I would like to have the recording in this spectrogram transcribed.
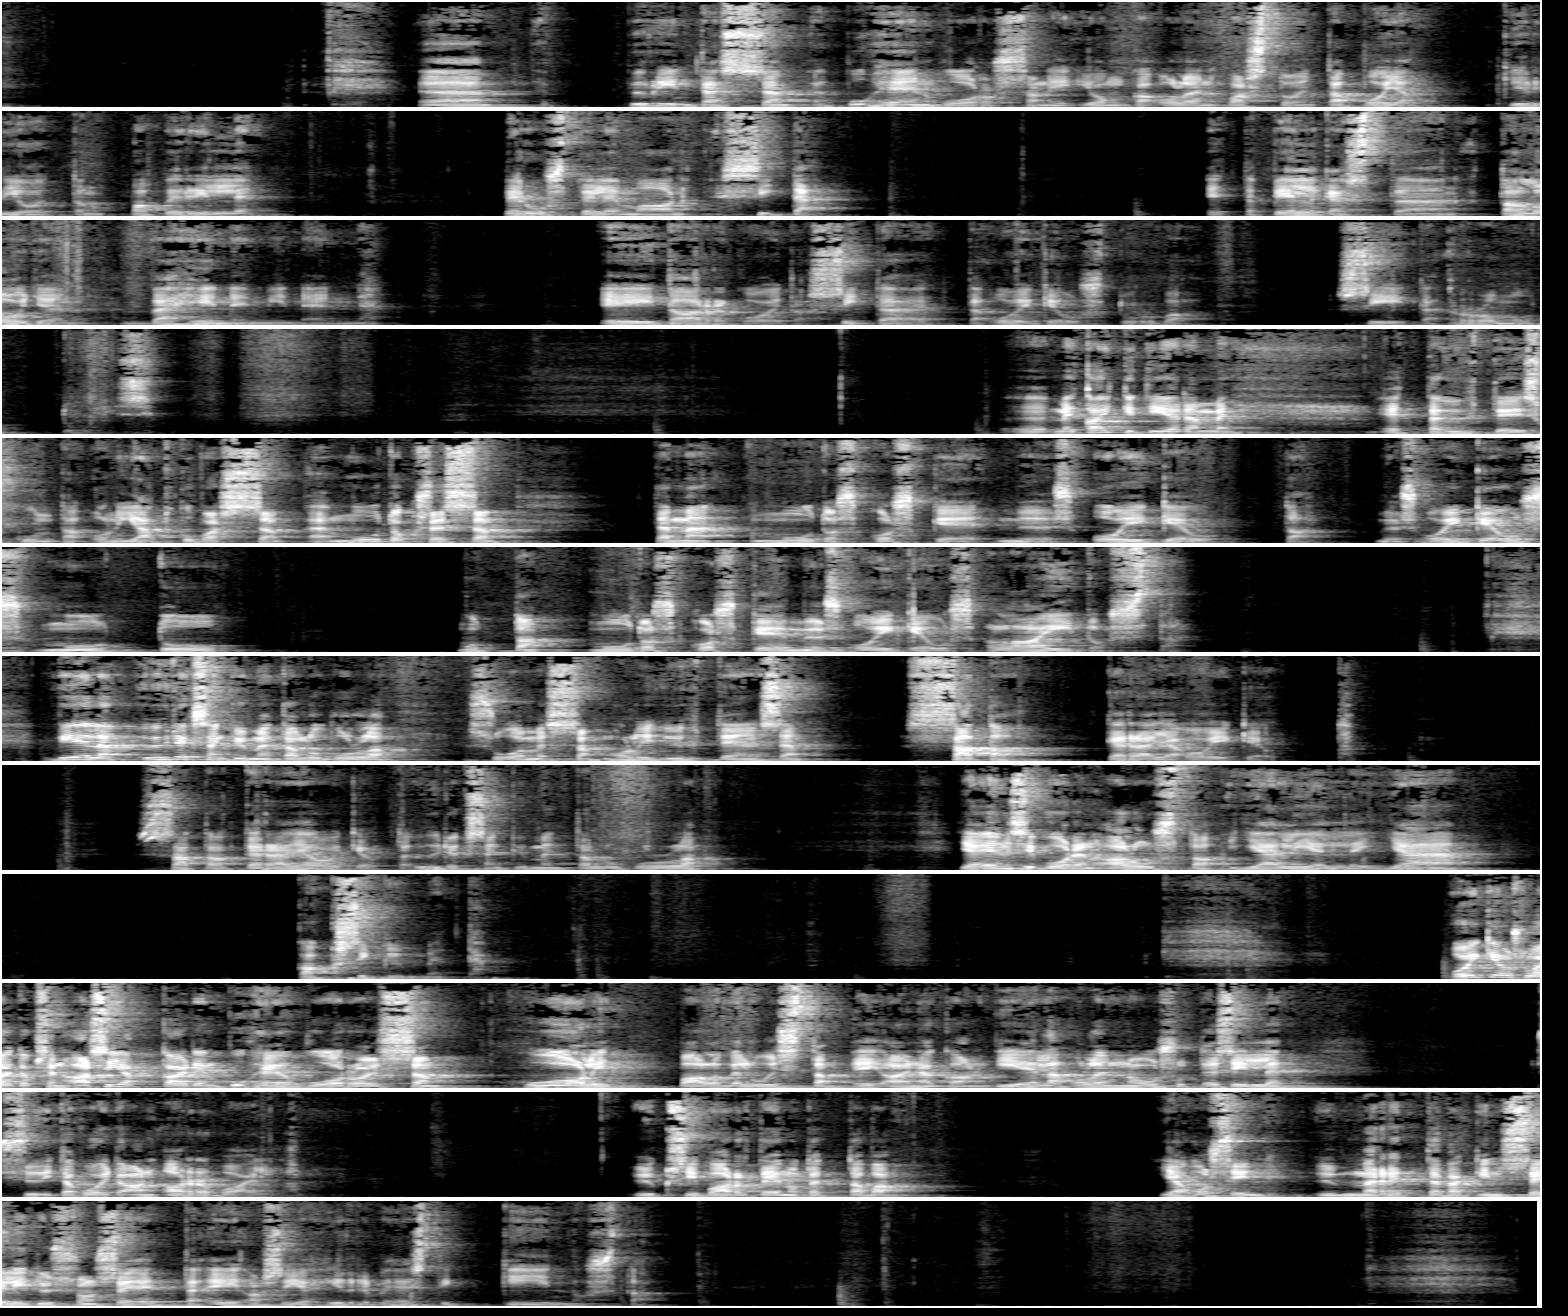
Pyrin tässä puheenvuorossani, jonka olen vastoin tapoja kirjoittanut paperille, perustelemaan sitä, että pelkästään talojen väheneminen ei tarkoita sitä, että oikeusturva siitä romuttuisi. Me kaikki tiedämme, että yhteiskunta on jatkuvassa muutoksessa. Tämä muutos koskee myös oikeutta. Myös oikeus muuttuu, mutta muutos koskee myös oikeuslaitosta. Vielä 90-luvulla Suomessa oli yhteensä sata käräjäoikeutta. Sata käräjäoikeutta 90-luvulla ja ensi vuoden alusta jäljelle jää 20. Oikeuslaitoksen asiakkaiden puheenvuoroissa huoli palveluista ei ainakaan vielä ole noussut esille. Syitä voidaan arvailla. Yksi varteen otettava ja osin ymmärrettäväkin selitys on se, että ei asia hirveästi kiinnosta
